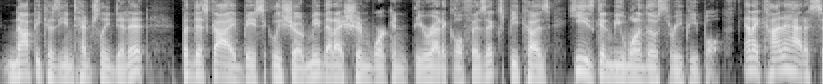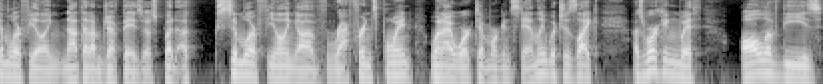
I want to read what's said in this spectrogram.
not because he intentionally did it, but this guy basically showed me that I shouldn't work in theoretical physics because he's going to be one of those three people. And I kind of had a similar feeling, not that I'm Jeff Bezos, but a similar feeling of reference point when I worked at Morgan Stanley, which is like I was working with all of these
